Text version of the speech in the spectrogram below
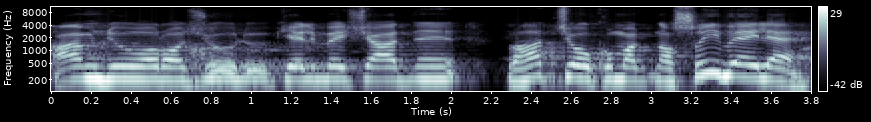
hamdü ve resulü kelime-i şehadetini rahatça okumak nasip eyle.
